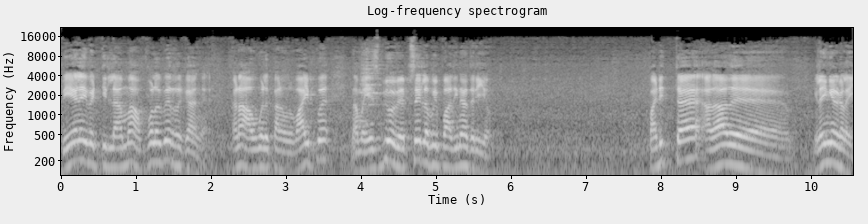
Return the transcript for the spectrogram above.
வேலை வெட்டி இல்லாமல் அவ்வளோ பேர் இருக்காங்க. ஆனால் அவங்களுக்கான ஒரு வாய்ப்பு நம்ம எஸ்பிஓ வெப்சைட்டில் போய் பார்த்தீங்கன்னா தெரியும். படித்த அதாவது இளைஞர்களை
